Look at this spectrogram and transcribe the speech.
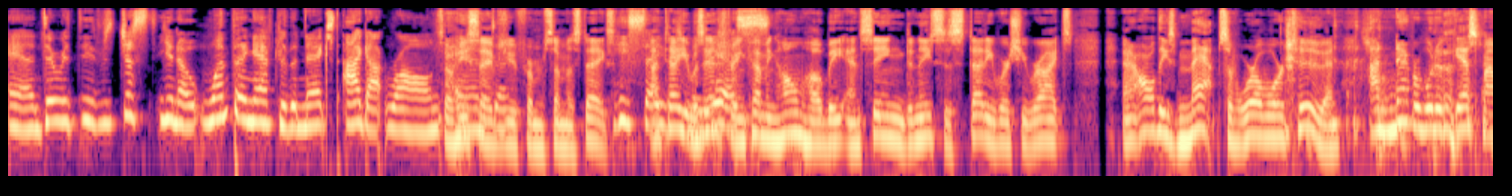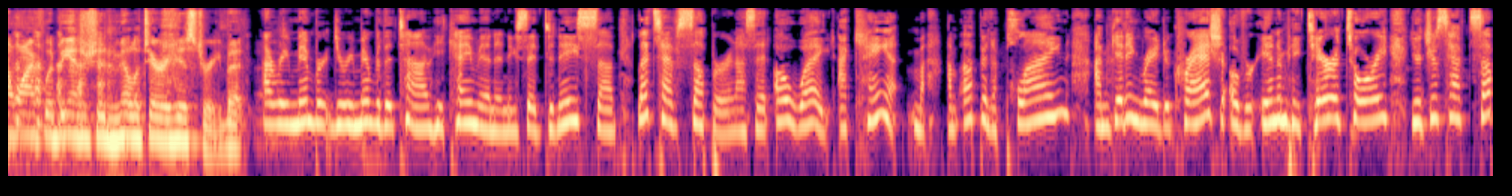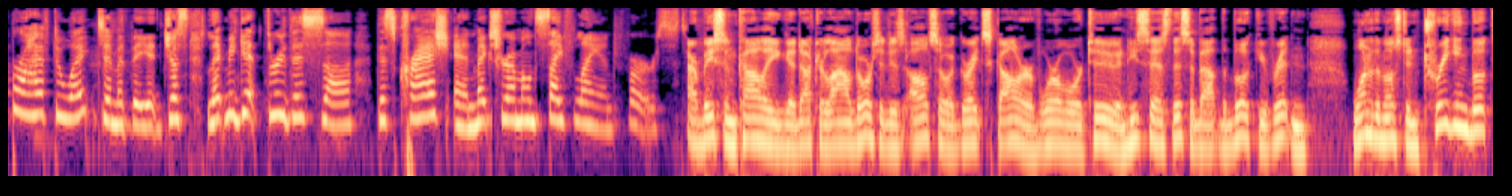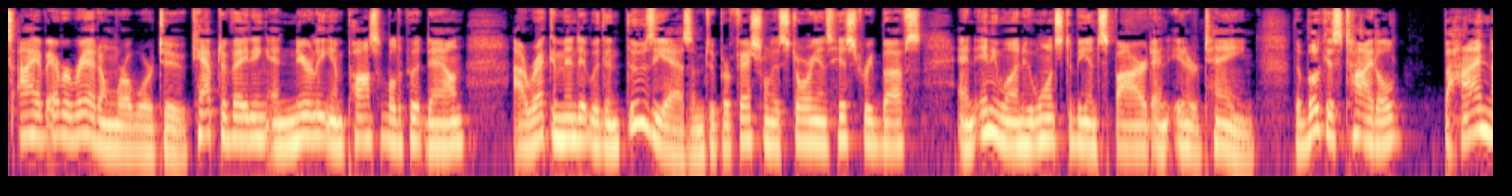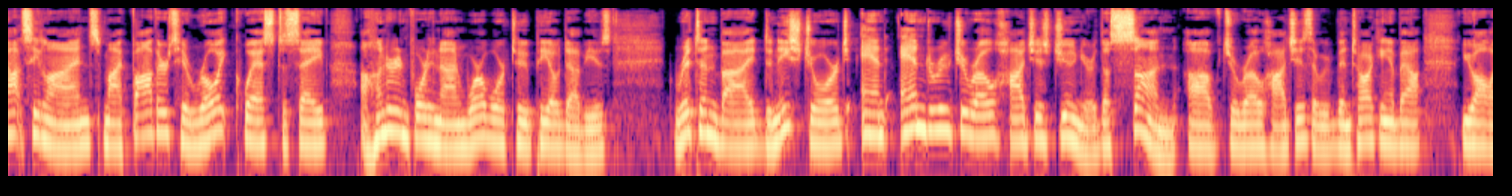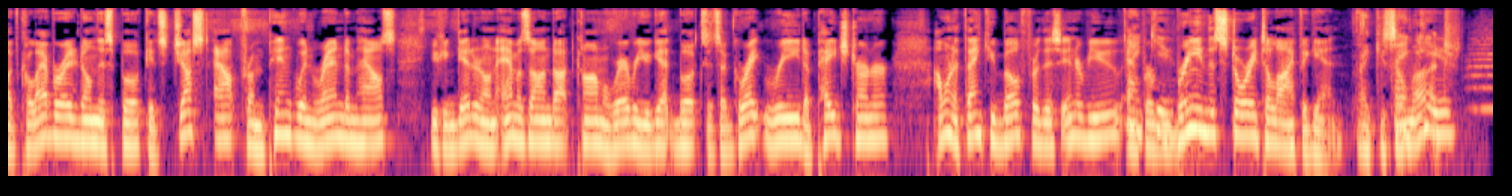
and there was, it was just, you know, one thing after the next I got wrong. So he and, saves uh, you from some mistakes. He saved I tell you, it was me, interesting yes. coming home, Hobie, and seeing Denise's study where she writes and all these maps of World War II. And I never would have guessed my wife would be interested in military history, but I remember, do you remember the time he came in and he said, Denise, uh, let's have supper. And I said, Oh, wait, I can't. I'm up in a plane. I'm getting ready to crash over enemy territory. You just have supper. I have to wait, Timothy. It just let me get through this, uh, this crash and make sure I'm on safe land first. Our Beeson colleague, uh, Dr. Lyle Dorsett, is also a great scholar of World War II, and he says this about the book you've written. One of the most intriguing books I have ever read on World War II, captivating and nearly impossible to put down. I recommend it with enthusiasm to professional historians, history buffs, and anyone who wants to be inspired and entertained. The book is titled Behind Nazi Lines, My Father's Heroic Quest to Save 149 World War II POWs, written by Denise George and Andrew Gerow Hodges Jr., the son of Gerow Hodges that we've been talking about. You all have collaborated on this book. It's just out from Penguin Random House. You can get it on Amazon.com or wherever you get books. It's a great read, a page turner. I want to thank you both for this interview and for you. bringing this story to life again. Thank you so Thank much. you.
